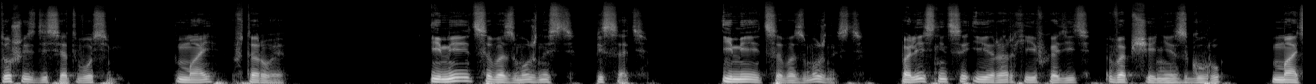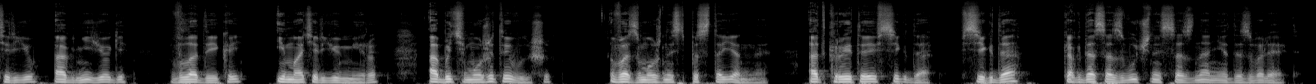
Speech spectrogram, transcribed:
168. Май 2. Имеется возможность писать. Имеется возможность по лестнице иерархии входить в общение с гуру, матерью Агни-йоги, владыкой и матерью мира, а быть может и выше. Возможность постоянная, открытая всегда, всегда, когда созвучность сознания дозволяет.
